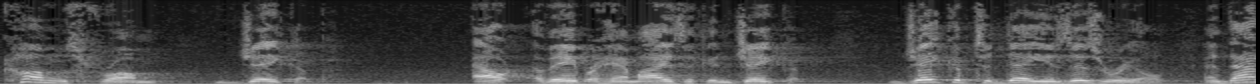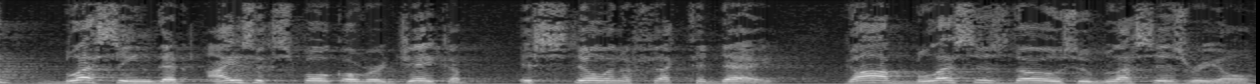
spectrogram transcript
comes from Jacob, out of Abraham, Isaac, and Jacob. Jacob today is Israel. And that blessing that Isaac spoke over Jacob is still in effect today. God blesses those who bless Israel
